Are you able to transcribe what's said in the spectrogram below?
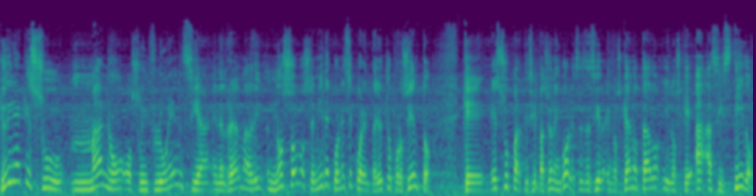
Yo diría que su mano o su influencia en el Real Madrid no solo se mide con ese 48%, que es su participación en goles, es decir, en los que ha anotado y los que ha asistido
